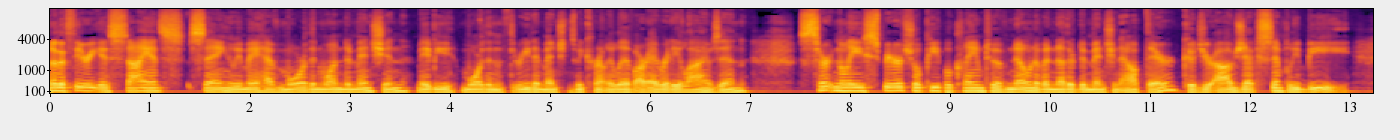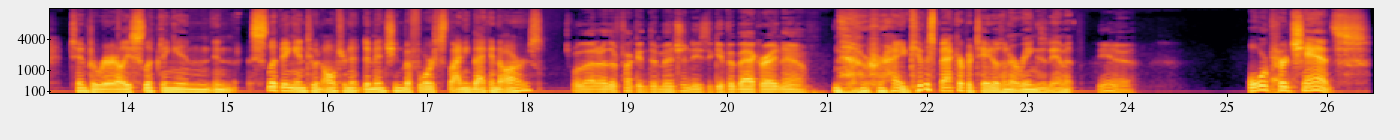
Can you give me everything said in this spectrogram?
Another theory is science saying that we may have more than one dimension, maybe more than three dimensions we currently live our everyday lives in. Certainly, spiritual people claim to have known of another dimension out there. Could your object simply be temporarily slipping in, in slipping into an alternate dimension before sliding back into ours? Well, that other fucking dimension needs to give it back right now. right. Give us back our potatoes and our rings, damn it. Yeah. Or perchance,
